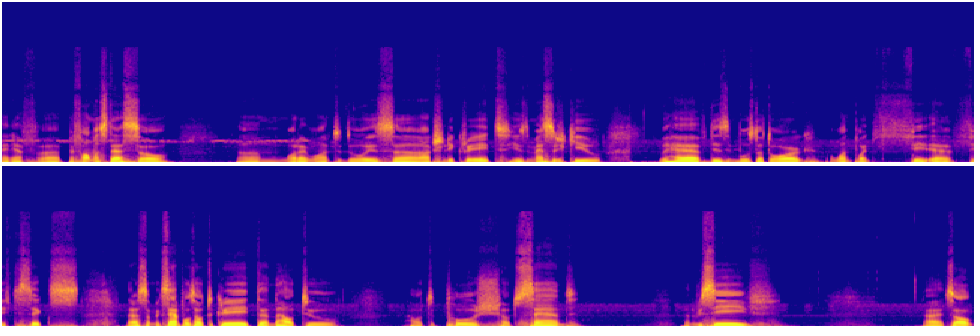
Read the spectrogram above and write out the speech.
any of uh, performance tests. So um, what I want to do is uh, actually create use the message queue we have boost.org 1.56 there are some examples how to create and how to how to push how to send and receive. Alright so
